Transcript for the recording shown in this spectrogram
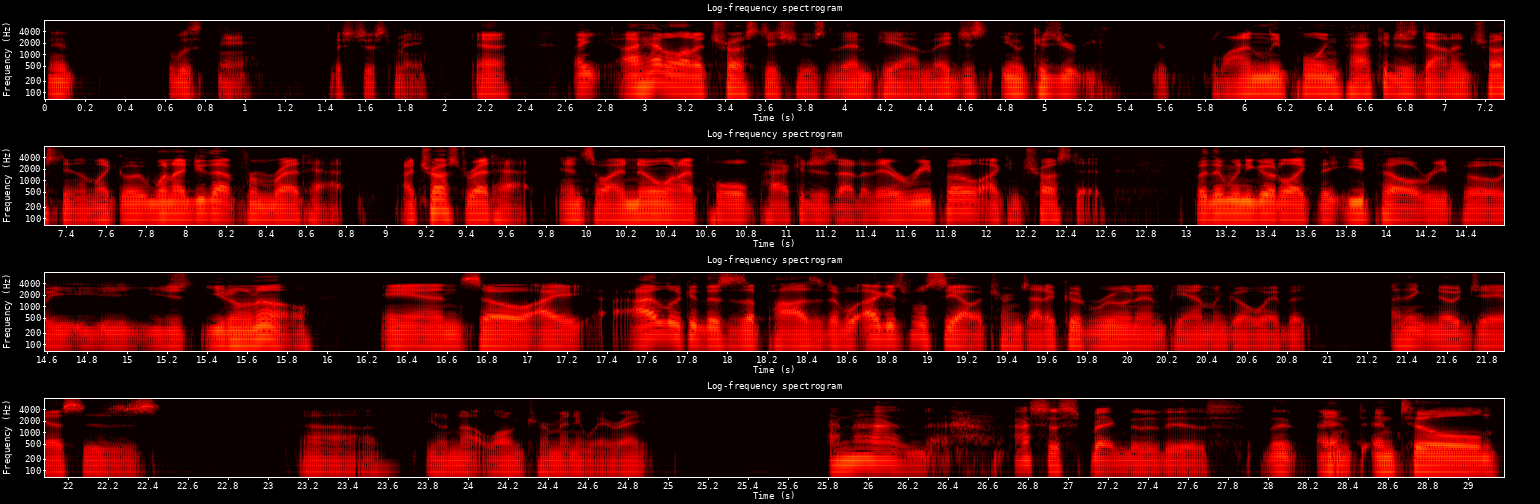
It it was eh. It's just me. Yeah, I, I had a lot of trust issues with npm. I just you know because you're you're blindly pulling packages down and trusting them. Like when I do that from Red Hat, I trust Red Hat, and so I know when I pull packages out of their repo, I can trust it. But then when you go to like the EPEL repo, you, you, you just you don't know. And so I I look at this as a positive. I guess we'll see how it turns out. It could ruin npm and go away, but I think Node.js is uh, you know not long term anyway, right? And I, I suspect that it is That- Yeah. un- until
